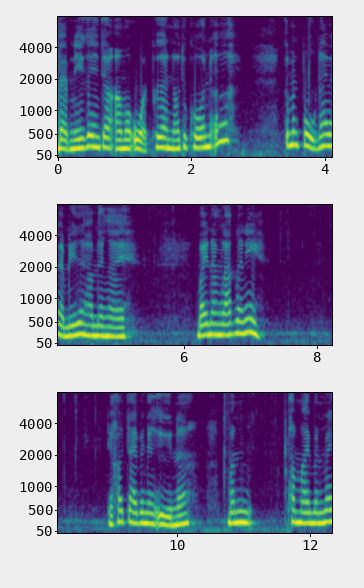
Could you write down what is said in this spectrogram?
แบบนี้ก็ยังจะเอามาอวดเพื่อนเนาะทุกคน เออ ก็มันปลูกได้แบบนี้จะทำยังไง ใบนางรักนะนี่อย่าเข้าใจเป็นอย่างอื่นนะ มันทำไมมันไม่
